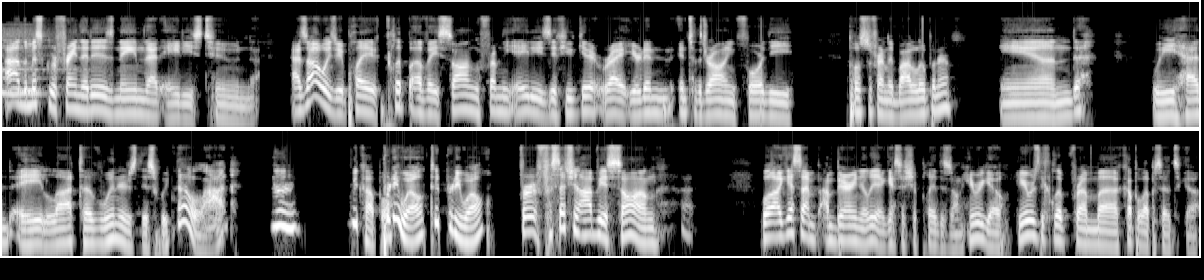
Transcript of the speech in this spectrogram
Ah, the mystical refrain that is name that 80s tune. As always, we play a clip of a song from the 80s. If you get it right, you're in, into the drawing for the postal friendly bottle opener. And we had a lot of winners this week. Not a lot, Mm, a couple. Pretty well. Did pretty well. For for such an obvious song. uh, Well, I guess I'm I'm bearing the lead. I guess I should play the song. Here we go. Here was the clip from uh, a couple episodes ago.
